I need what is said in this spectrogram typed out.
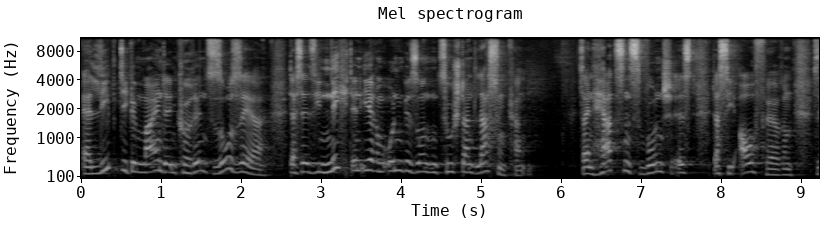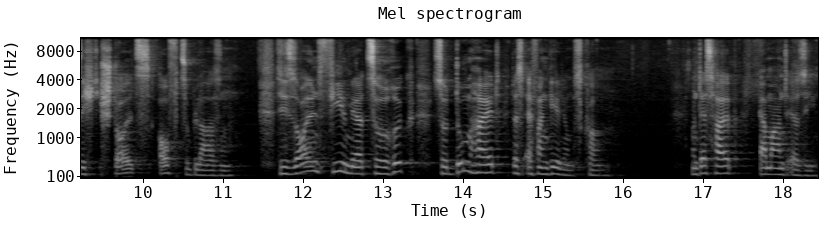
Er liebt die Gemeinde in Korinth so sehr, dass er sie nicht in ihrem ungesunden Zustand lassen kann. Sein Herzenswunsch ist, dass sie aufhören, sich stolz aufzublasen. Sie sollen vielmehr zurück zur Dummheit des Evangeliums kommen. Und deshalb ermahnt er sie.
